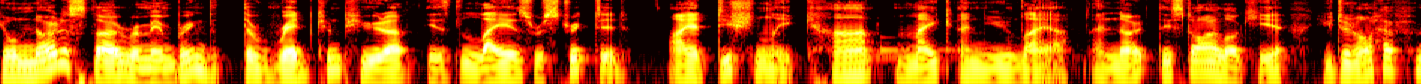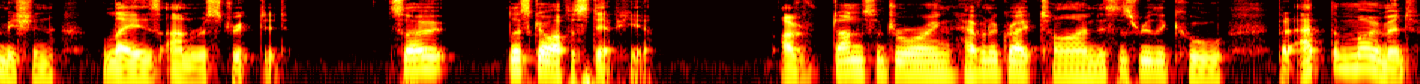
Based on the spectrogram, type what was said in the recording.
You'll notice though, remembering that the red computer is layers restricted, I additionally can't make a new layer. And note this dialog here, you do not have permission, layers unrestricted. So let's go up a step here. I've done some drawing, having a great time, this is really cool, but at the moment,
